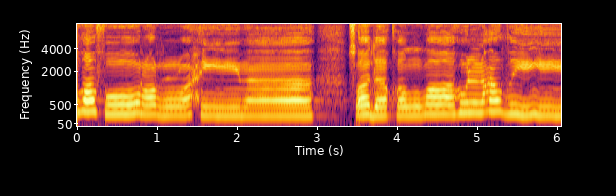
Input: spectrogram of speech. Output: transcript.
غفورا رحيما. صدق الله العظيم.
